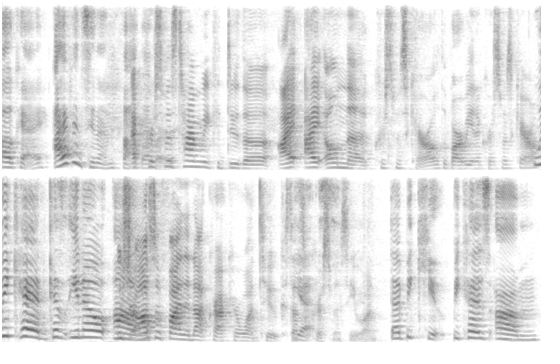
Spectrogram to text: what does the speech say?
Okay, I haven't seen that in five. at Christmas time. We could do the. I I own the Christmas Carol, the Barbie and a Christmas Carol. We can, because you know, We should um, also find the Nutcracker one too, because that's yes. a Christmassy one. that'd be cute. Because um,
